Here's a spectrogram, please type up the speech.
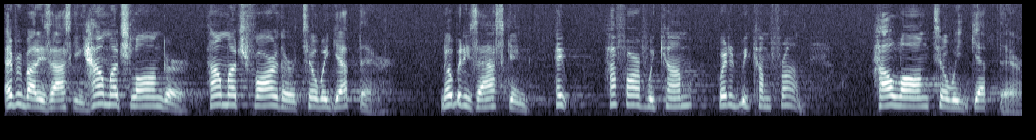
Everybody's asking, how much longer? How much farther till we get there? Nobody's asking, hey, how far have we come? Where did we come from? How long till we get there?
